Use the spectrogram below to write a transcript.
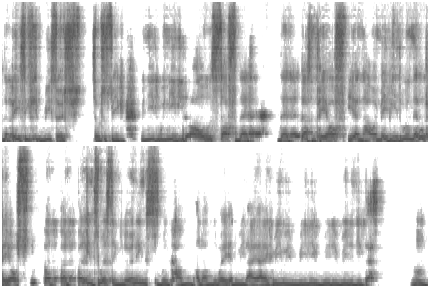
the basic research so to speak. We need we need all the stuff that that doesn't pay off here and now, and maybe it will never pay off. But but but interesting learnings will come along the way, and we I, I agree. We really really really need that. Mm-hmm.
